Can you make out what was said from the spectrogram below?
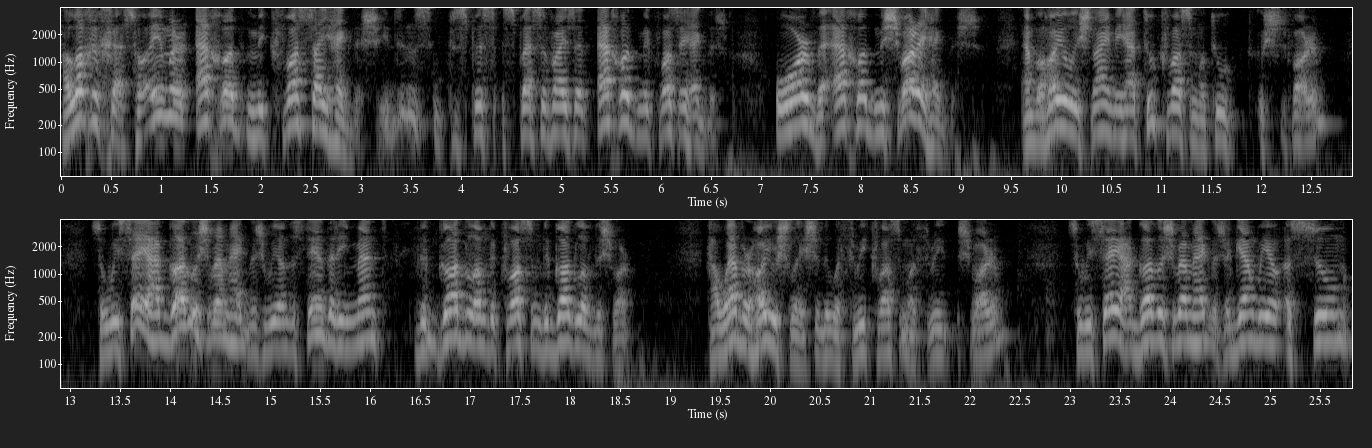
Halacha ches, ho'emer echod mikvasai hegdish. He didn't specify, he said echod mikvasai hegdish, or ve'echod mishvarei hegdish. And v'hoyel ishnayim, he had two kvasim or two shvarim. So we say hagod l'shvem hegdish. We understand that he meant the godel of the kvasim, the godel of the shvarim. However, there were three kvasim or three shvarim. So we say hekdesh. Again, we assume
